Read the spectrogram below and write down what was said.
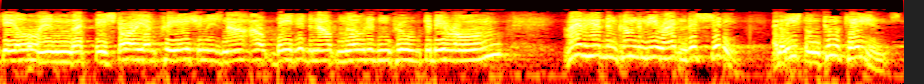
still, and that the story of creation is now outdated and outmoded and proved to be wrong. I've had them come to me right in this city at least on two occasions,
